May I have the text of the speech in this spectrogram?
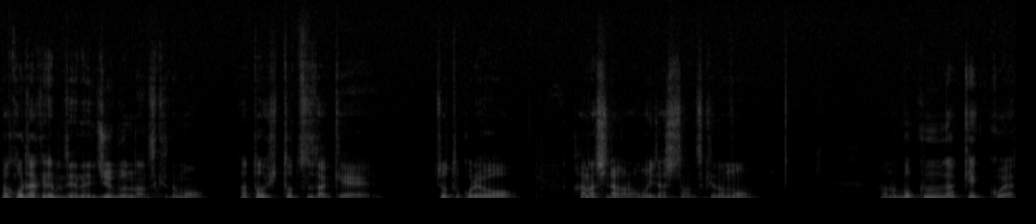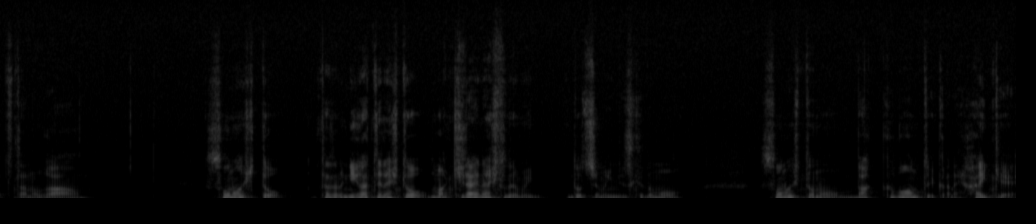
まあ、これだけでも全然十分なんですけどもあと1つだけちょっとこれを話しながら思い出したんですけどもあの僕が結構やってたのがその人例えば苦手な人、まあ、嫌いな人でもいいどっちでもいいんですけどもその人のバックボーンというかね背景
